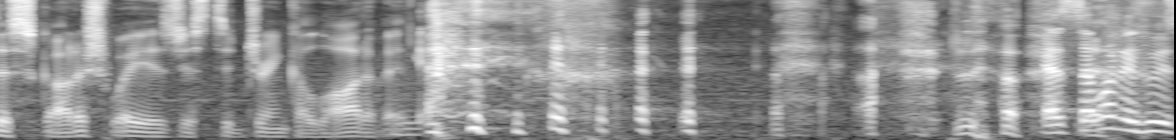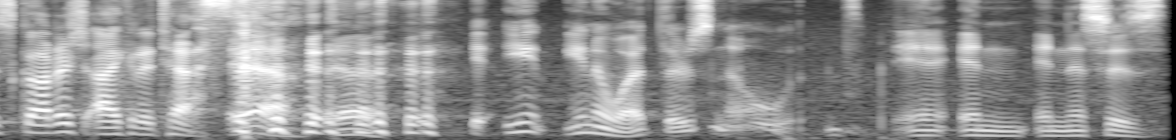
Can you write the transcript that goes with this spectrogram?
the scottish way is just to drink a lot of it as someone who is Scottish, I can attest. yeah, yeah. You, you know what? There's no, and, and and this is,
